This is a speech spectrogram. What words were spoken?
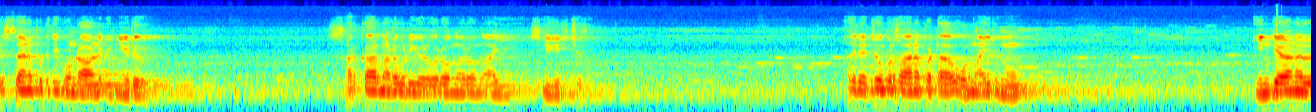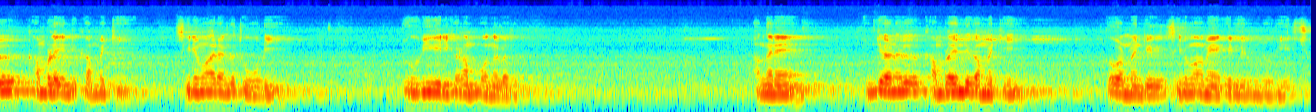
അടിസ്ഥാനപ്പെടുത്തിക്കൊണ്ടാണ് പിന്നീട് സർക്കാർ നടപടികൾ ഓരോന്നോരോന്നായി സ്വീകരിച്ചത്. അതിലേറ്റവും പ്രധാനപ്പെട്ട ഒന്നായിരുന്നു ഇന്റേണൽ കംപ്ലൈന്റ് കമ്മിറ്റി സിനിമാ രംഗത്തുകൂടി രൂപീകരിക്കണം എന്നുള്ളത്. അങ്ങനെ internal complaint committee government cinema മേഖലയിലും രൂപീകരിച്ചു.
